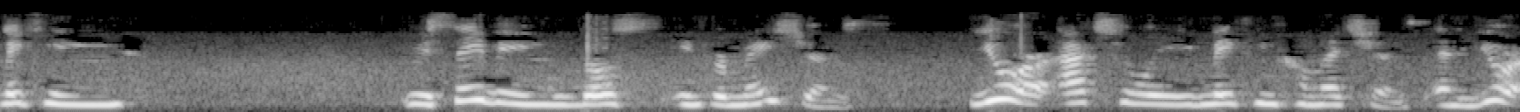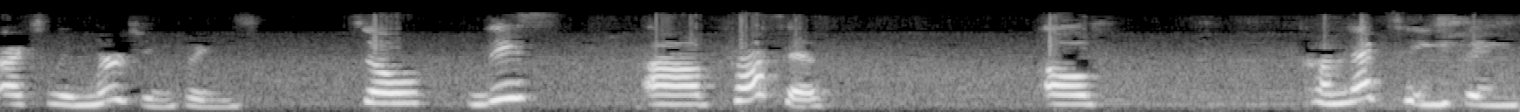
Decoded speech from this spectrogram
making receiving those informations, you are actually making connections and you are actually merging things. So this uh, process of connecting things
